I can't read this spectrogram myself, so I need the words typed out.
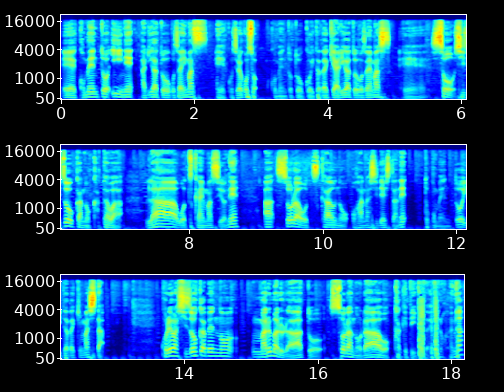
えー、コメントいいねありがとうございます、えー、こちらこそコメント投稿いただきありがとうございます、えそう静岡の方はラーを使いますよね。あ空を使うのお話でしたね。とコメントをいただきました。これは静岡弁のまるまるラーと空のラーをかけていただいたのかな？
